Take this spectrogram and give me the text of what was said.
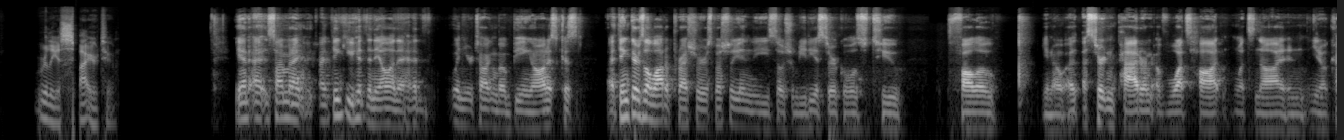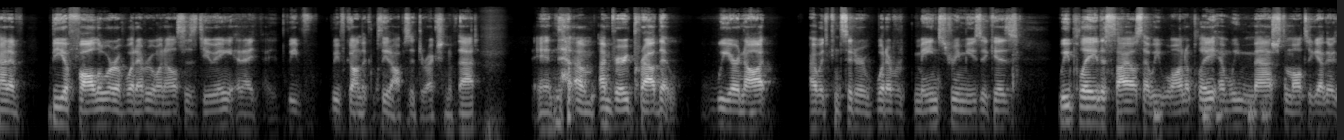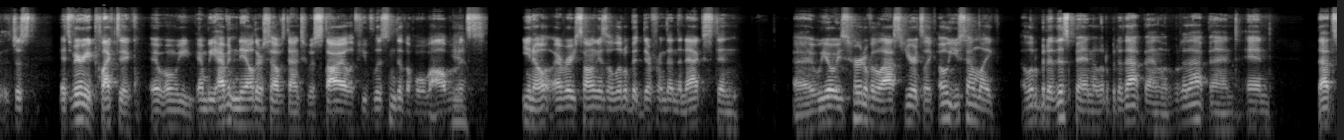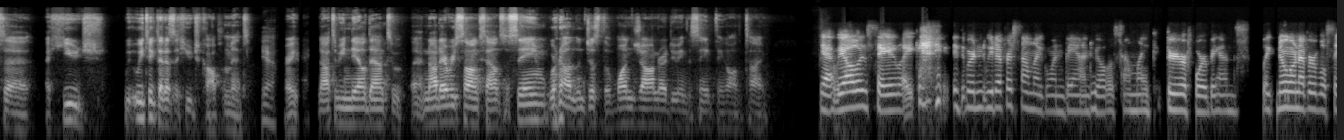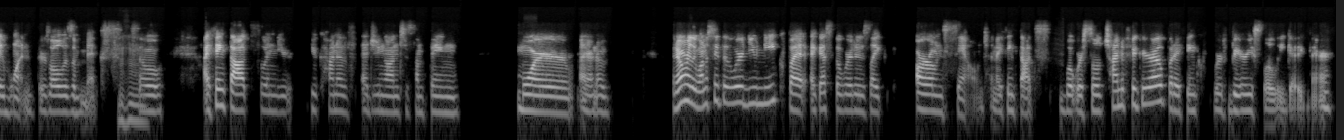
really aspire to. Yeah, and, uh, Simon, I, I think you hit the nail on the head when you're talking about being honest, because I think there's a lot of pressure, especially in the social media circles, to follow, you know, a, a certain pattern of what's hot, what's not, and you know, kind of be a follower of what everyone else is doing. And I, I we've we've gone the complete opposite direction of that. And um, I'm very proud that we are not. I would consider whatever mainstream music is. We play the styles that we want to play, and we mash them all together. It's just it's very eclectic uh, when we and we haven't nailed ourselves down to a style. If you've listened to the whole album, Yeah. it's you know every song is a little bit different than the next, and uh, we always heard over the last year, it's like, oh, you sound like a little bit of this band, a little bit of that band, a little bit of that band, and that's a a huge. We, we take that as a huge compliment. Yeah. Right. Not to be nailed down to. Uh, not every song sounds the same. We're not in just the one genre doing the same thing all the time. Yeah, we always say like we're, we never sound like one band. We always sound like three or four bands. Like no one ever will say one. There's always a mix. Mhm. So I think that's when you're you're kind of edging on to something more. I don't know. I don't really want to say the word unique, but I guess the word is like our own sound. And I think that's what we're still trying to figure out. But I think we're very slowly getting there.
